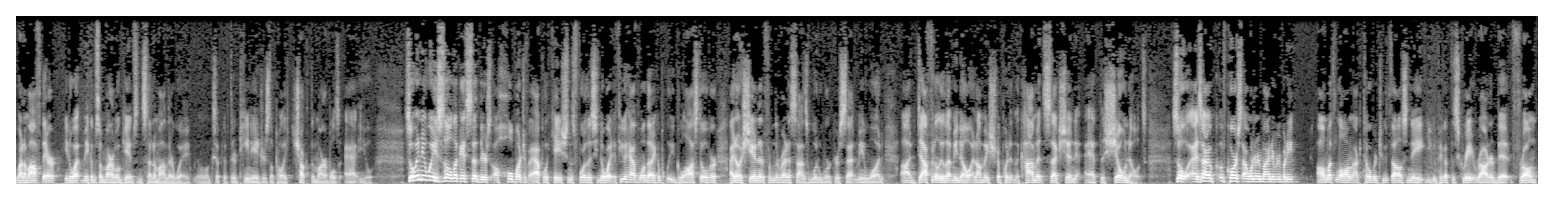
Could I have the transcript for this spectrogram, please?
You want them off there? You know what? Make them some marble games and send them on their way. You know, except if they're teenagers, they'll probably chuck the marbles at you. So, anyways, though, like I said, there's a whole bunch of applications for this. You know what? If you have one that I completely glossed over, I know Shannon from the Renaissance Woodworker sent me one. Uh, definitely let me know, and I'll make sure to put it in the comments section at the show notes. So, as I, of course, I want to remind everybody, all month long, October 2008, you can pick up this great router bit from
